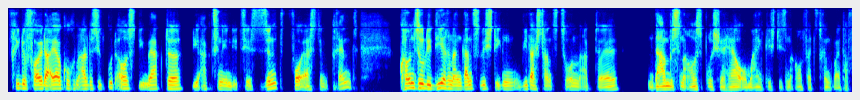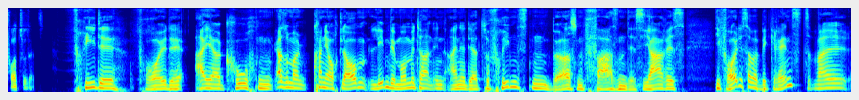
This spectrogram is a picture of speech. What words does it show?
Friede, Freude, Eierkuchen, alles sieht gut aus. Die Märkte, die Aktienindizes sind vorerst im Trend, konsolidieren an ganz wichtigen Widerstandszonen aktuell. Da müssen Ausbrüche her, um eigentlich diesen Aufwärtstrend weiter fortzusetzen. Friede, Freude, Eierkuchen. Also man kann ja auch glauben, leben wir momentan in einer der zufriedensten Börsenphasen des Jahres. Die Freude ist aber begrenzt, weil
